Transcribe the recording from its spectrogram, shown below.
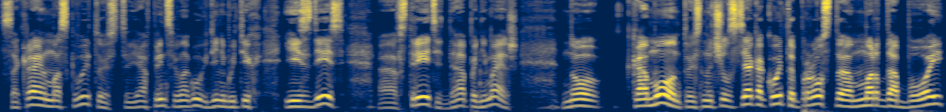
с окраин Москвы, то есть я, в принципе, могу где-нибудь их и здесь э, встретить, да, понимаешь? Но come on, то есть начался какой-то просто мордобой,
